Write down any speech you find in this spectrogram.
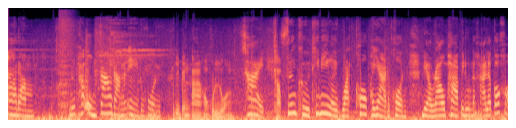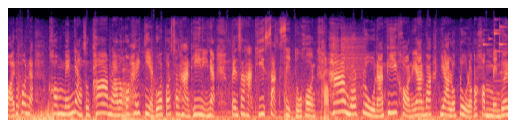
อาดำหรือพระองค์เจ้าดำนั่นเองทุกคน ที่เป็นอาของขุนหลวง ใช่ครับซึ่งคือที่นี่เลยวัดโคกพญาทุกคน เดี๋ยวเราพาไปดูนะคะ แล้วก็ขอให้ทุกคนน่ะ คอมเมนต์อย่างสุภาพนะแล้วก็อ่าให้เกียรติด้วยเพราะสถานที่นี้เนี่ยเป็นสถานที่ศักดิ์สิทธิ์ทุกคนครับห้ามลบหลู่นะ พี่ขออนุญาตว่าอย่าลบหลู่แล้วก็คอมเมนต์ด้วย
